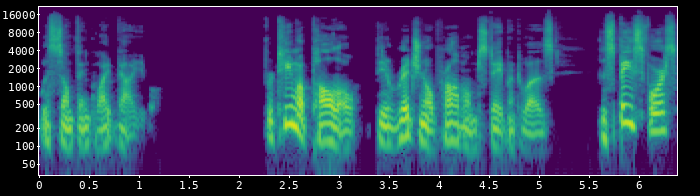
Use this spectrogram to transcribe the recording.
with something quite valuable. For Team Apollo, the original problem statement was the Space Force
